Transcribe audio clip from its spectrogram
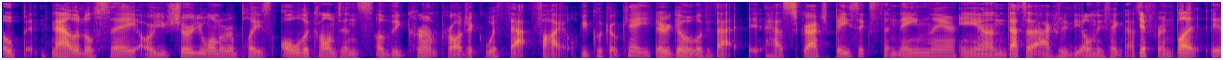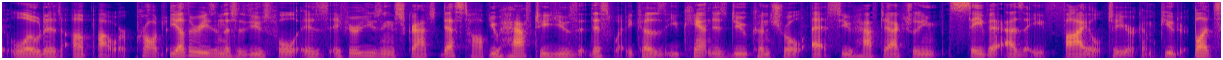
open. Now it'll say, are you sure you want to replace all the contents of the current project with that file? If you click OK, there you go. Look at that. It has Scratch basics, the name there, and that's actually the only thing that's different, but it loaded up our project. The other reason this is useful is if you're using Scratch Desktop, you have to use it this way because you can't just do Control S. You have to actually save it as a file to your computer. But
